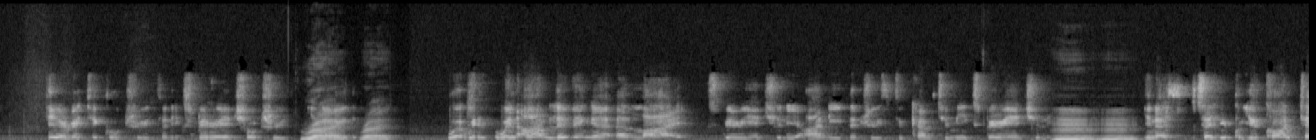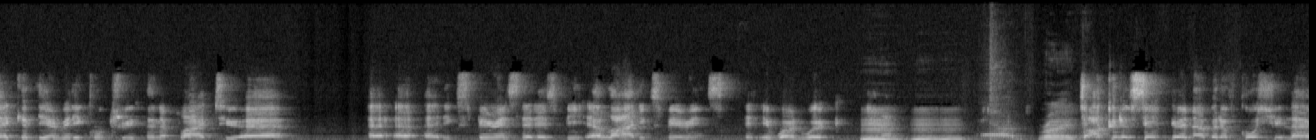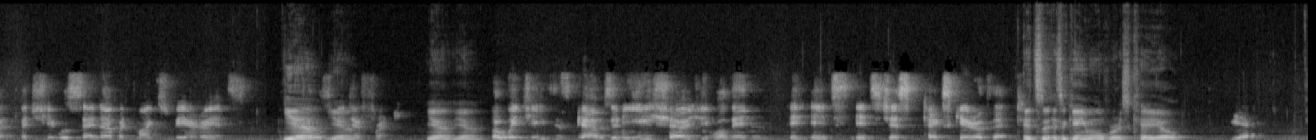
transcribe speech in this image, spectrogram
theoretical truth and experiential truth. you right, know. right. When, when- when I'm living a, a lie experientially, I need the truth to come to me experientially. Mm, mm. You know, so you, you can't take a theoretical truth and apply it to a, a, a, an experience that has been a lied experience. It, it won't work. Mm, mm, mm. Um, Right. So I could have said to her, no, but of course you left. But she will say, no, but my experience Yeah, feels yeah, different. yeah, yeah. But when Jesus comes and he shows you, well, then it, it's it's just takes care of that. It's a, it's a game over. It's KO. Yeah.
